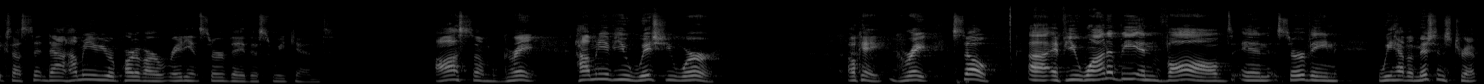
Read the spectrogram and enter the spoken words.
because I was sitting down. How many of you were part of our Radiant Survey this weekend? Awesome, great. How many of you wish you were? Okay, great. So, uh, if you want to be involved in serving, we have a missions trip,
